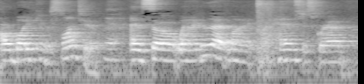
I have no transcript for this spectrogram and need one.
our body can respond to. And so when I do that, my, my hands just grab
